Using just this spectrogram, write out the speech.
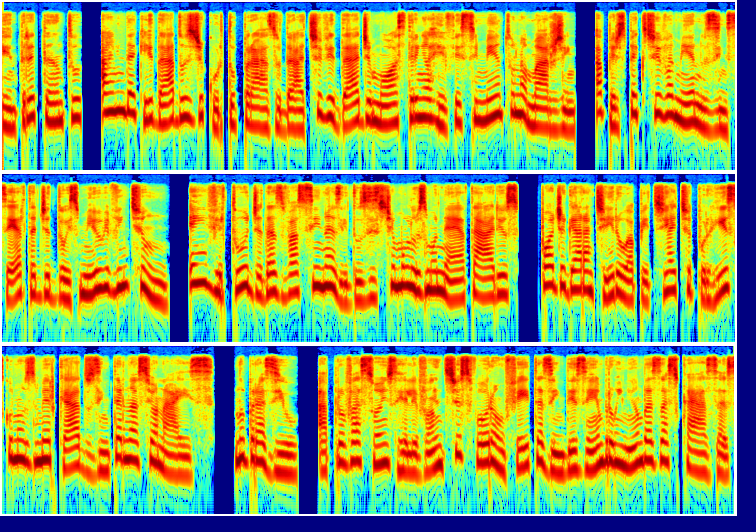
Entretanto, ainda que dados de curto prazo da atividade mostrem arrefecimento na margem, a perspectiva menos incerta de 2021, em virtude das vacinas e dos estímulos monetários, pode garantir o apetite por risco nos mercados internacionais. No Brasil, aprovações relevantes foram feitas em dezembro em ambas as casas,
